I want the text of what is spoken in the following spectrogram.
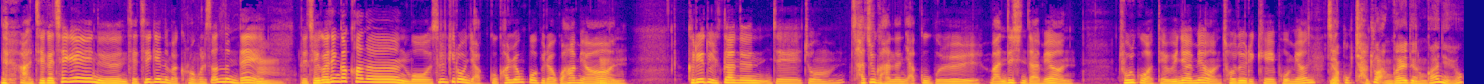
아, 제가 책에는 제 책에는 막 그런 걸 썼는데 음. 근데 제가 생각하는 뭐 슬기로운 약국 활용법이라고 하면 음. 그래도 일단은 이제 좀 자주 가는 약국을 만드신다면 좋을 것 같아요. 왜냐하면 저도 이렇게 보면 제 약국 자주 안 가야 되는 거 아니에요?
